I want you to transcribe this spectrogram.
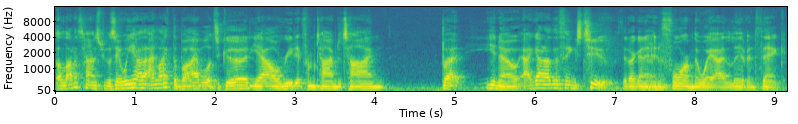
a lot of times people say, well, yeah, I like the Bible. It's good. Yeah, I'll read it from time to time. But, you know, I got other things too that are going to mm-hmm. inform the way I live and think.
